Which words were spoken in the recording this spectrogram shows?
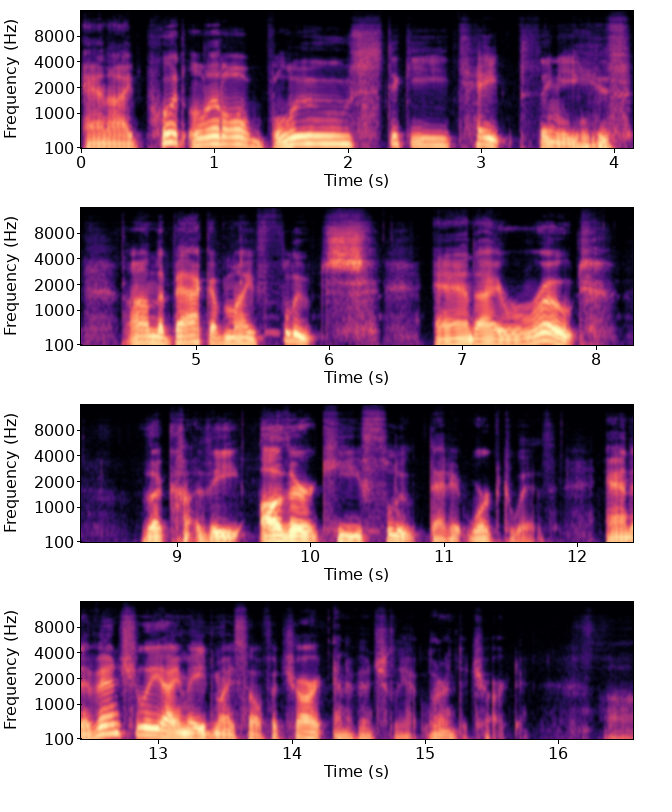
and I put little blue sticky tape thingies on the back of my flutes and I wrote the, the other key flute that it worked with. And eventually I made myself a chart and eventually I learned the chart. Uh,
